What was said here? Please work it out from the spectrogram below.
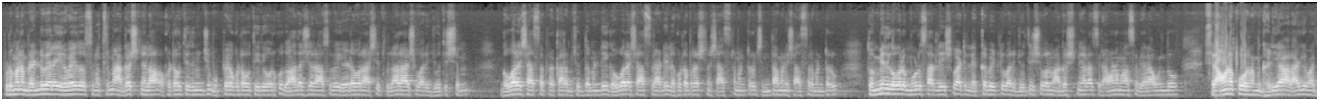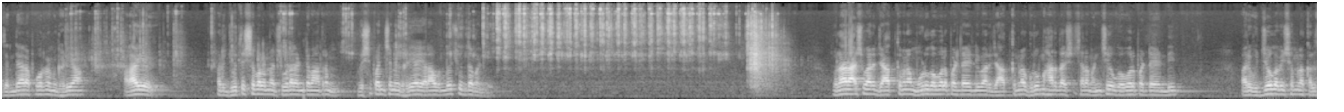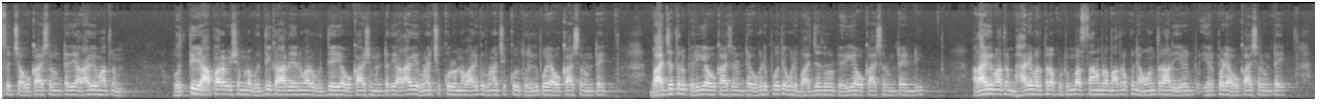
ఇప్పుడు మనం రెండు వేల ఇరవై ఐదవ సంవత్సరం ఆగస్టు నెల ఒకటవ తేదీ నుంచి ముప్పై ఒకటవ తేదీ వరకు ద్వాదశ రాశులు ఏడవ రాశి తులారాశి వారి జ్యోతిష్యం గవ్వల శాస్త్ర ప్రకారం చూద్దామండి. గవ్వల శాస్త్రాన్ని లకుట ప్రశ్న శాస్త్రం అంటారు చింతామణి శాస్త్రం అంటారు. తొమ్మిది గవ్వలు మూడు సార్లు వేసి వాటిని లెక్కబెట్టి వారి జ్యోతిష బలం ఆగస్టు నెల శ్రావణ మాసం ఎలా ఉందో శ్రావణ పౌర్ణమి ఘడియ అలాగే మా జంధ్యాల పౌర్ణమి ఘడియ అలాగే మరి జ్యోతిష బలం చూడాలంటే మాత్రం ఋషి పంచమి ఘడియ ఎలా ఉందో చూద్దామండి. తులారాశి వారి జాతకంలో మూడు గవ్వలు పడ్డాయండి. వారి జాతకంలో గురు మహారదశ చాలా మంచిగా గవ్వలు పడ్డాయండి. వారి ఉద్యోగ విషయంలో కలిసి వచ్చే అవకాశాలు ఉంటుంది. అలాగే మాత్రం వృత్తి వ్యాపార విషయంలో వృద్ధి కాలేని వారు వృద్ధి అయ్యే అవకాశం ఉంటుంది. అలాగే రుణ చిక్కులు ఉన్న వారికి రుణ చిక్కులు తొలగిపోయే అవకాశాలు ఉంటాయి. బాధ్యతలు పెరిగే అవకాశాలు ఉంటాయి. ఒకటి పోతే ఒకటి బాధ్యతలు పెరిగే అవకాశాలు ఉంటాయండి. అలాగే మాత్రం భార్య భర్తల కుటుంబ స్థానంలో మాత్రం కొన్ని అవంతరాలు ఏర్పడే అవకాశాలు ఉంటాయి.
